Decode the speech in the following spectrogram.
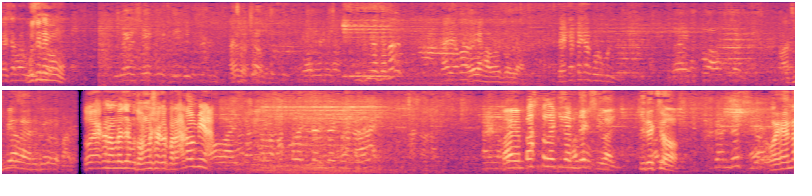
লেসা বুঝি নাই মামু। আরে তো এখন আমরা যাব ধর্মসাগর পার আরও মিয়া। ভাই আমি পাঁচতলা কি জানি দেখছি ভাই। কি দেখছ? ও হেন।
